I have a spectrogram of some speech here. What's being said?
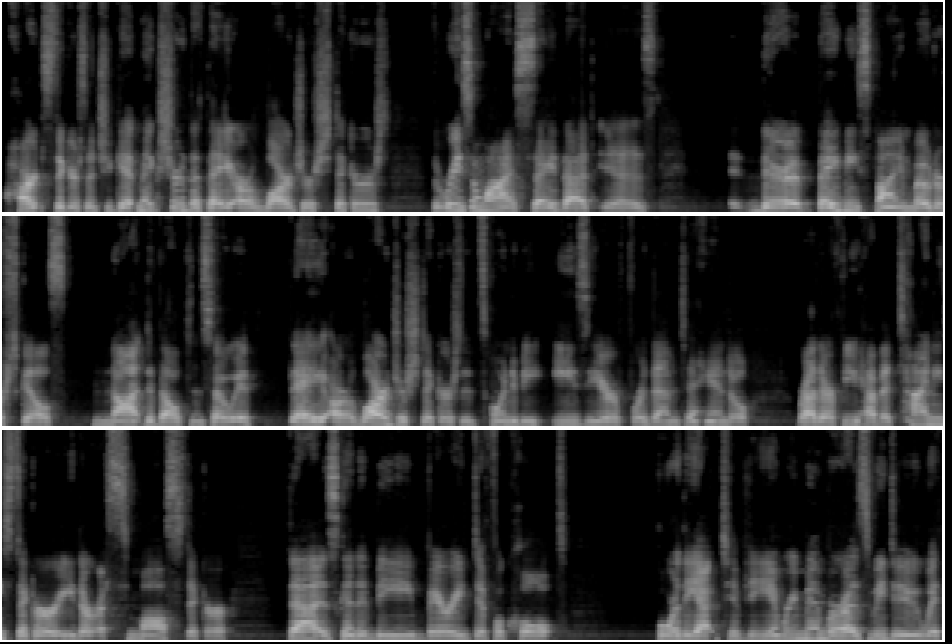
heart stickers that you get, make sure that they are larger stickers. The reason why I say that is their babies' fine motor skills not developed. And so if they are larger stickers, it's going to be easier for them to handle Rather, if you have a tiny sticker or either a small sticker, that is going to be very difficult for the activity. And remember, as we do with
